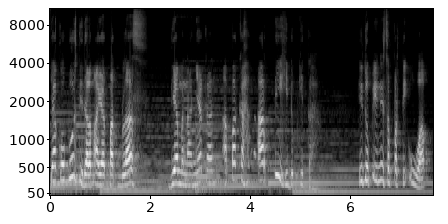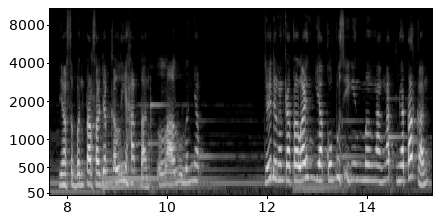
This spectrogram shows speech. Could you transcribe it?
Yakobus di dalam ayat 14 dia menanyakan apakah arti hidup kita. Hidup ini seperti uap yang sebentar saja kelihatan lalu lenyap. Jadi dengan kata lain Yakobus ingin mengangat mengatakan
